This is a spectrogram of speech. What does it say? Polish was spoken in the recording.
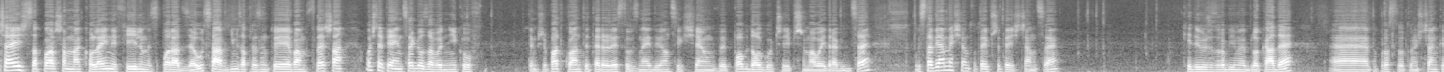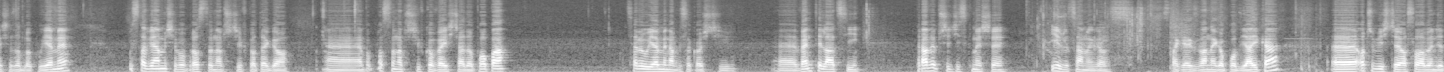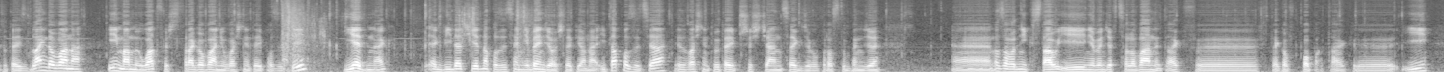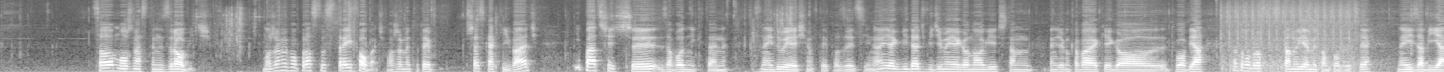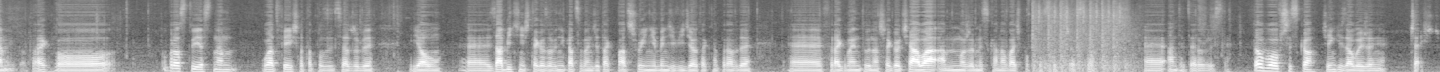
Cześć, zapraszam na kolejny film z porad Zeusa, w nim zaprezentuję Wam flesza oślepiającego zawodników, w tym przypadku antyterrorystów znajdujących się w popdogu, czyli przy małej drabince. Ustawiamy się tutaj przy tej ściance. Kiedy już zrobimy blokadę, e, po prostu tą ściankę się zablokujemy. Ustawiamy się po prostu naprzeciwko tego, e, po prostu naprzeciwko wejścia do popa. Celujemy na wysokości e, wentylacji prawy przycisk myszy i rzucamy go z, z tak zwanego podjajka. E, oczywiście osoba będzie tutaj zblindowana i mamy łatwość w fragowaniu właśnie tej pozycji. Jednak, jak widać, jedna pozycja nie będzie oślepiona i ta pozycja jest właśnie tutaj przy ściance, gdzie po prostu będzie e, no, zawodnik stał i nie będzie wcelowany tak, w, w tego popa. Tak? E, I co można z tym zrobić? Możemy po prostu strajfować. Możemy tutaj przeskakiwać i patrzeć, czy zawodnik ten znajduje się w tej pozycji. No i jak widać, widzimy jego nogi, czy tam będziemy kawałek jego tułowia, no to po prostu skanujemy tą pozycję, no i zabijamy go, tak? Bo po prostu jest nam łatwiejsza ta pozycja, żeby ją e, zabić, niż tego zawodnika, co będzie tak patrzył i nie będzie widział tak naprawdę e, fragmentu naszego ciała, a my możemy skanować po prostu przez to antyterrorystę. To było wszystko. Dzięki za obejrzenie. Cześć.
